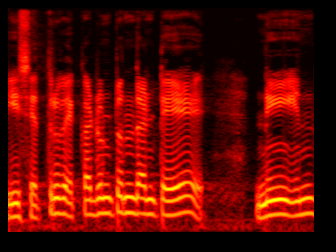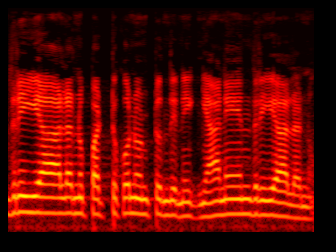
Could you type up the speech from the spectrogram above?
ఈ శత్రువు ఎక్కడుంటుందంటే నీ ఇంద్రియాలను పట్టుకొని ఉంటుంది నీ జ్ఞానేంద్రియాలను.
